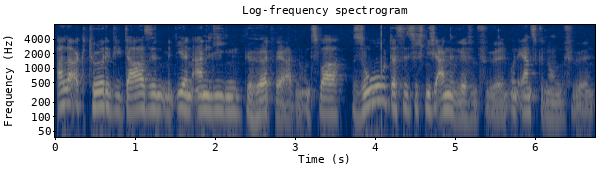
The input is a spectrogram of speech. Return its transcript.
alle Akteure, die da sind, mit ihren Anliegen gehört werden. Und zwar so, dass sie sich nicht angegriffen fühlen und ernst genommen fühlen.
